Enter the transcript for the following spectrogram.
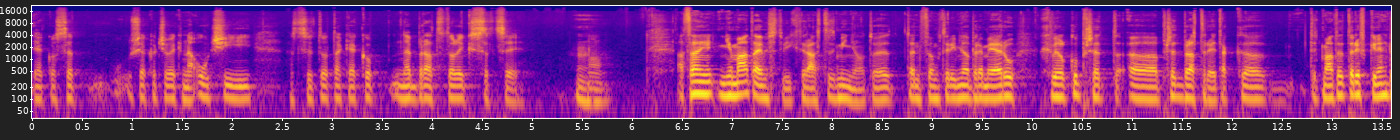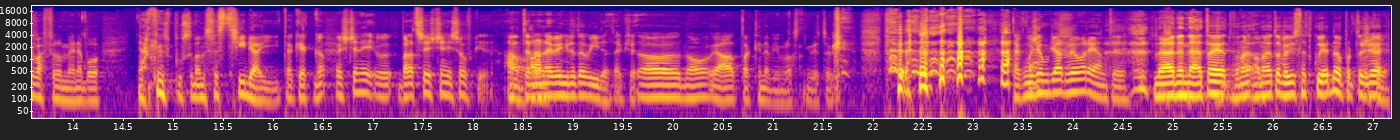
jako se už jako člověk naučí si to tak jako nebrat tolik k srdci. Hmm. No. A ta Němá tajemství, která jste zmínil, to je ten film, který měl premiéru chvilku před, uh, před Bratry, tak uh, teď máte tedy v kinech dva filmy, nebo nějakým způsobem se střídají. Tak jak... No, ještě nej, bratři ještě nejsou v kinech. A teda ale... nevím, kde to vyjde. Takže... Uh, no, já taky nevím vlastně, kde to vyjde. tak můžeme udělat dvě varianty. Ne, ne, ne, to je, ono, ono je to ve výsledku jedno, protože, okay.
